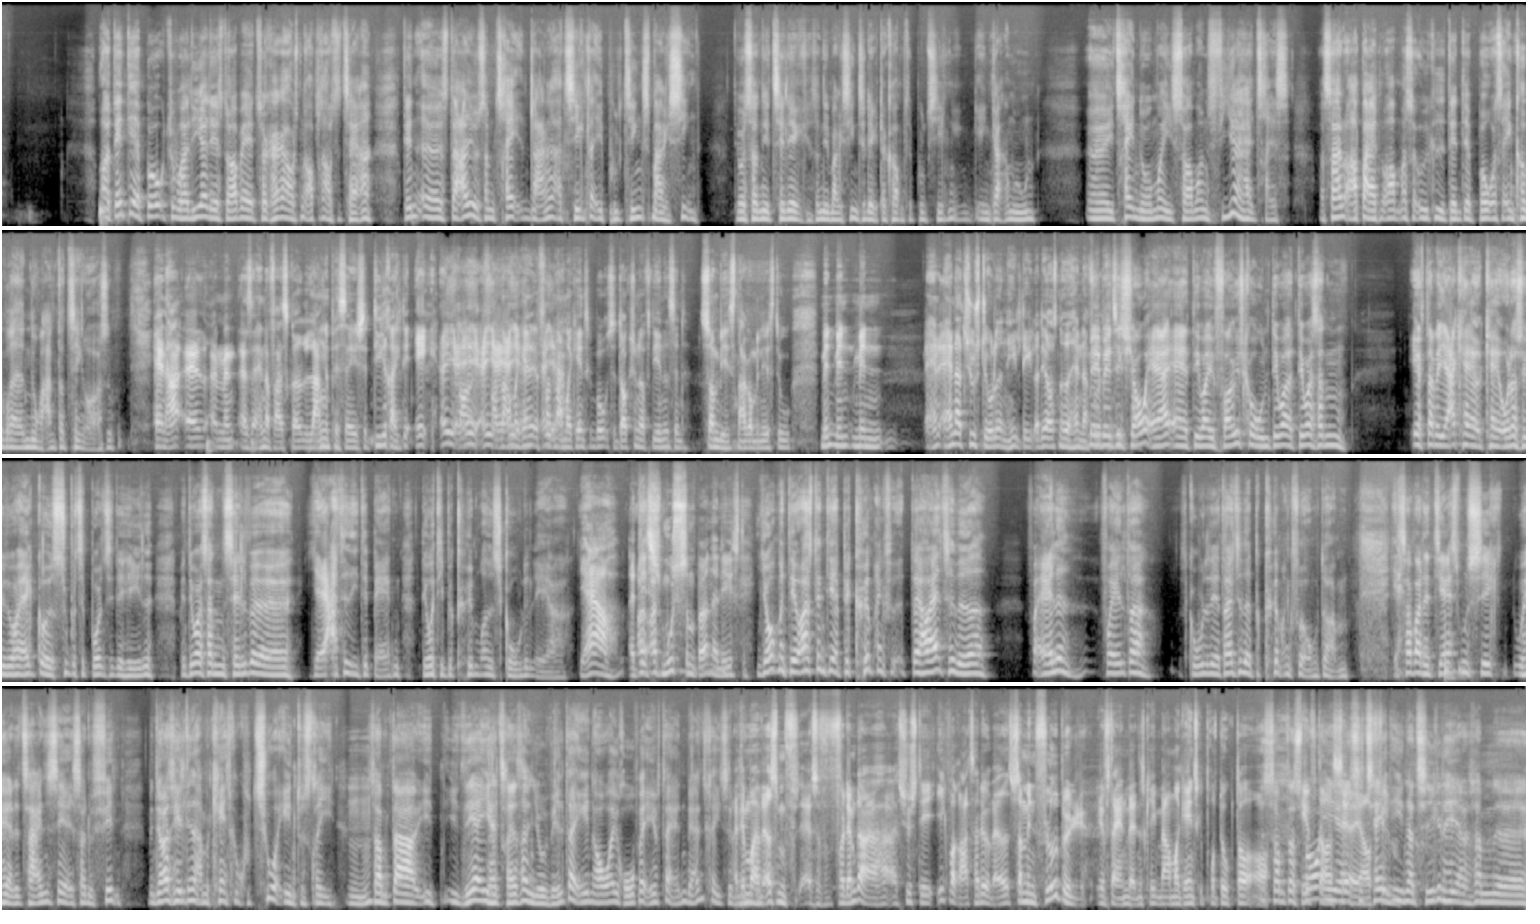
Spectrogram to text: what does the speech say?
Og den der bog, du har lige har læst op af, Tørkakausen opdrag til terror, den øh, startede jo som tre lange artikler i Politikens magasin. Det var sådan et, tillæg, sådan et magasintillæg, der kom til Politiken en, en gang om ugen. Øh, I tre numre i sommeren 54. Og så har han arbejdet om, og så udgivet den der bog, og så inkorporeret nogle andre ting også. Han har, men, altså, han har faktisk skrevet lange passager direkte af Ja, ja, fra, ja, ja, ja, fra, den, ja, amerikan- ja, fra den amerikanske bog Seduction of the Innocent, som vi snakker om i næste uge. Men, men, men han, han har tyvstjålet en hel del, og det er også noget, han har Men, fået men det sjove er, at det var i folkeskolen, det var, det var sådan efter hvad jeg kan, kan undersøge, nu har jeg ikke gået super til bunds i det hele, men det var sådan selve øh, hjertet i debatten, det var de bekymrede skolelærere. Ja, at det er smus, som børnene læste. Jo, men det er også den der bekymring, der har altid været for alle forældre, skolelærer, der har altid været bekymring for ungdommen. Ja. Så var det jazzmusik, nu her er det tegneserie, så er det film, men det er også hele den amerikanske kulturindustri, mm-hmm. som der i, i der i 50'erne jo vælter ind over Europa efter 2. verdenskrig. Ja, det må have været som, altså for dem, der har, synes, det ikke var ret, så har det jo været som en flodbølge efter 2. verdenskrig med amerikanske produkter og Som der står i uh, citat i en artikel her, som... Uh,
